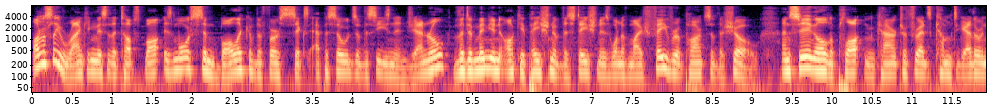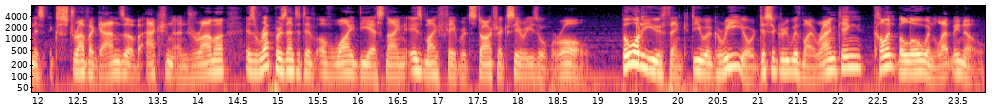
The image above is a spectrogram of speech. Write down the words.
Honestly, ranking this at the top spot is more symbolic of the first six episodes of the season in general. The Dominion occupation of the station is one of my favourite parts of the show, and seeing all the plot and character threads come together in this extravaganza of action and drama is representative of why DS9 is my favourite Star Trek series overall. But what do you think? Do you agree or disagree with my ranking? Comment below and let me know.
